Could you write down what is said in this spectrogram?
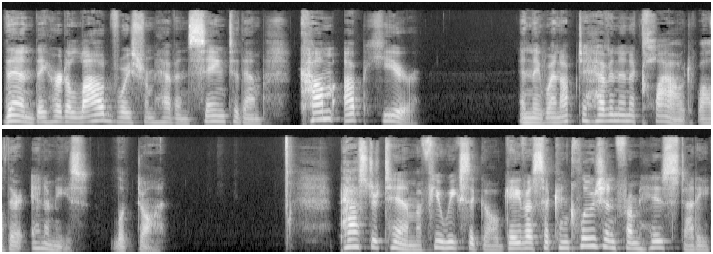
Then they heard a loud voice from heaven saying to them, Come up here. And they went up to heaven in a cloud while their enemies looked on. Pastor Tim, a few weeks ago, gave us a conclusion from his study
